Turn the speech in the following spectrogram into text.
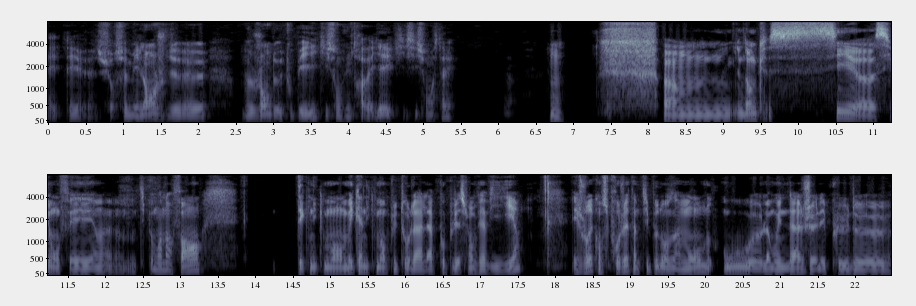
a été sur ce mélange de, de gens de tout pays qui sont venus travailler et qui s'y sont installés. Hmm. Donc, si, si on fait un, petit peu moins d'enfants, techniquement, mécaniquement plutôt, la, la population va vieillir. Et je voudrais qu'on se projette un petit peu dans un monde où la moyenne d'âge, elle est plus de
